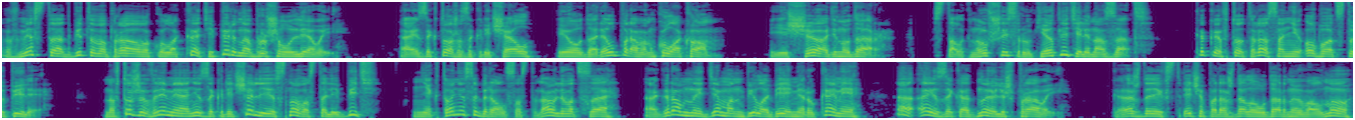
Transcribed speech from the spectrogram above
Вместо отбитого правого кулака теперь он обрушил левый. Айзек тоже закричал и ударил правым кулаком. Еще один удар. Столкнувшись, руки отлетели назад. Как и в тот раз, они оба отступили. Но в то же время они закричали и снова стали бить. Никто не собирался останавливаться. Огромный демон бил обеими руками, а Айзек одной лишь правой. Каждая их встреча порождала ударную волну.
